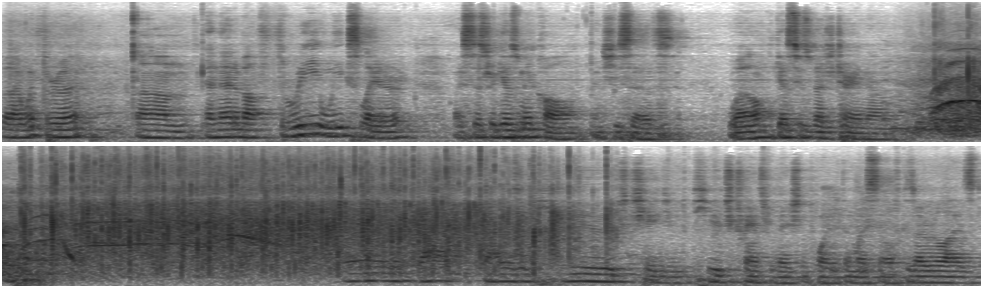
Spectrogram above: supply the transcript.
but I went through it. Um, and then about three weeks later, my sister gives me a call and she says, well, guess who's vegetarian now? huge change huge transformation point within myself because I realized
